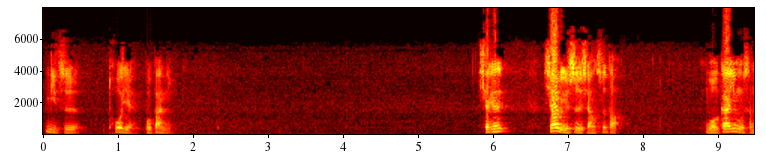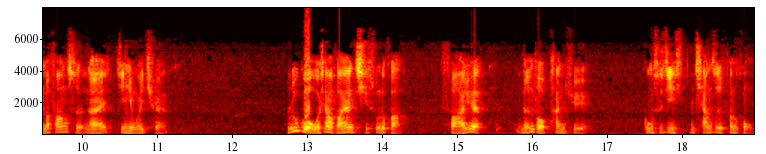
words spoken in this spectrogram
一直拖延不办理。肖先肖女士想知道，我该用什么方式来进行维权？如果我向法院起诉的话，法院能否判决公司进行强制分红？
